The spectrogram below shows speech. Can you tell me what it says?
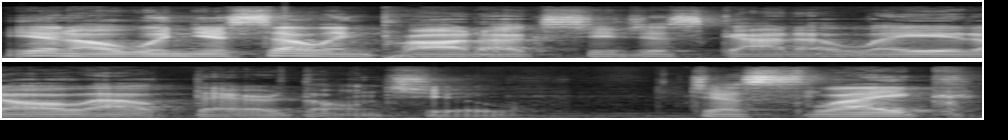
you know, when you're selling products, you just gotta lay it all out there, don't you? Just like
